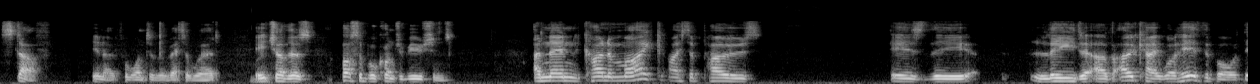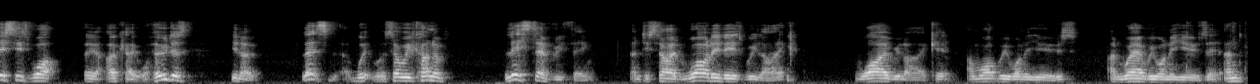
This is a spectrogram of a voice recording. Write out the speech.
stuff, you know, for want of a better word. each other's possible contributions. And then kind of Mike, I suppose, is the leader of okay, well here's the board. This is what okay, well who does you know, let's we, so we kind of list everything and decide what it is we like, why we like it, and what we want to use and where we want to use it. And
